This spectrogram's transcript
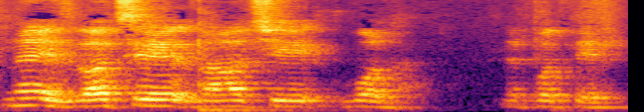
ne izbacuje, znači voda, ne poteži.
